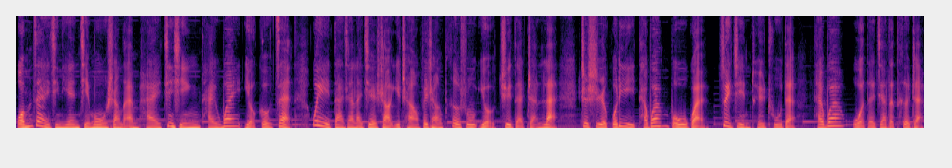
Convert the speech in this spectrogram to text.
我们在今天节目上的安排进行台湾有够赞，为大家来介绍一场非常特殊有趣的展览。这是国立台湾博物馆最近推出的“台湾我的家”的特展。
